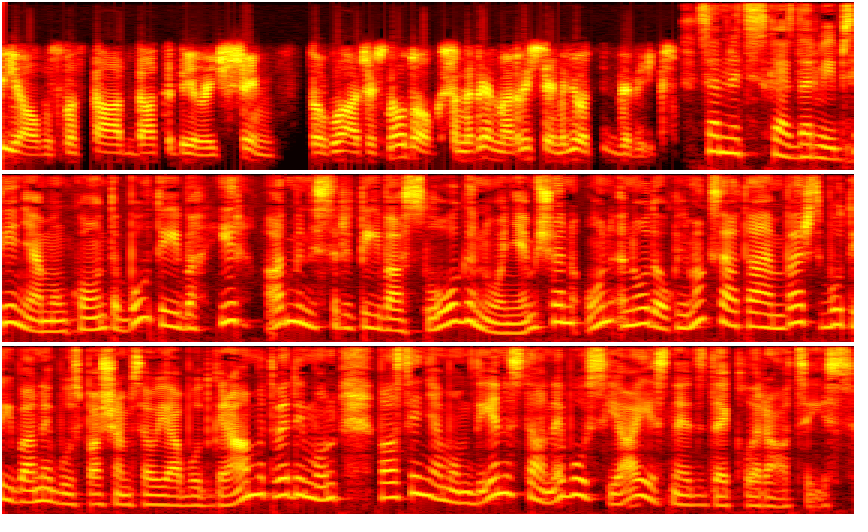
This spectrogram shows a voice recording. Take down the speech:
pieaugums, mums tāda data bija līdz šim. Turklāt šis nodoklis nevienmēr visiem ir ļoti izdevīgs. Saimnieciskās darbības ieņēmuma konta būtība ir administratīvā sloga noņemšana, un nodokļu maksātājiem vairs būtībā nebūs pašam sev jābūt grāmatvedim, un valsts ieņēmuma dienestā nebūs jāiesniedz deklarācijas.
